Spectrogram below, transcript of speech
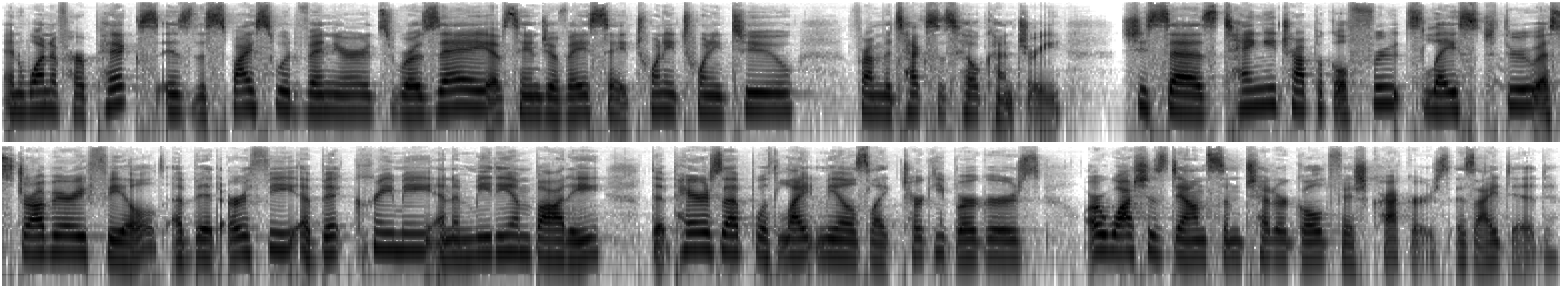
and one of her picks is the Spicewood Vineyards Rosé of Sangiovese 2022 from the Texas Hill Country. She says tangy tropical fruits laced through a strawberry field, a bit earthy, a bit creamy, and a medium body that pairs up with light meals like turkey burgers or washes down some cheddar goldfish crackers, as I did.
